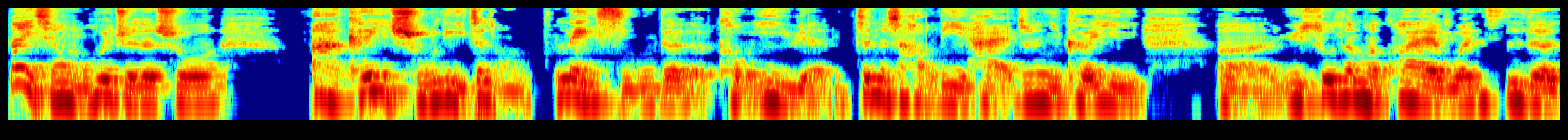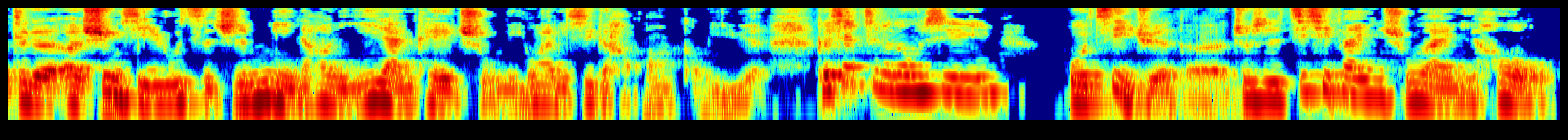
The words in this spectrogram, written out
那以前我们会觉得说啊，可以处理这种类型的口译员真的是好厉害，就是你可以呃语速那么快，文字的这个呃讯息如此之密，然后你依然可以处理，哇，你是一个好棒的口译员。可现在这个东西，我自己觉得就是机器翻译出来以后。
